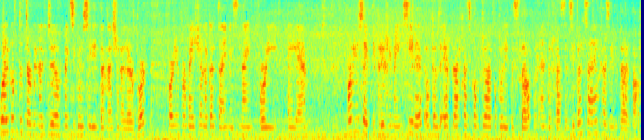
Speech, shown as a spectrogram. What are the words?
Welcome to Terminal 2 of Mexico City International Airport. For information, local time is 9.40 a.m. For your safety, please remain seated until the aircraft has come to a complete stop and the fasten seatbelt sign has been turned off.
